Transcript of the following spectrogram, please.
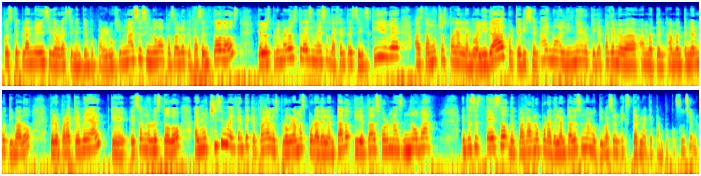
pues que planeen si de veras tienen tiempo para ir a un gimnasio, si no va a pasar lo que pasen todos, que los primeros tres meses la gente se inscribe, hasta muchos pagan la anualidad porque dicen, ay no, el dinero que ya pagué me va a, a mantener motivado, pero para que vean que eso no lo es todo, hay muchísima gente que paga los programas por adelantado y de todas formas no va. Entonces eso de pagarlo por adelantado es una motivación externa que tampoco funciona.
